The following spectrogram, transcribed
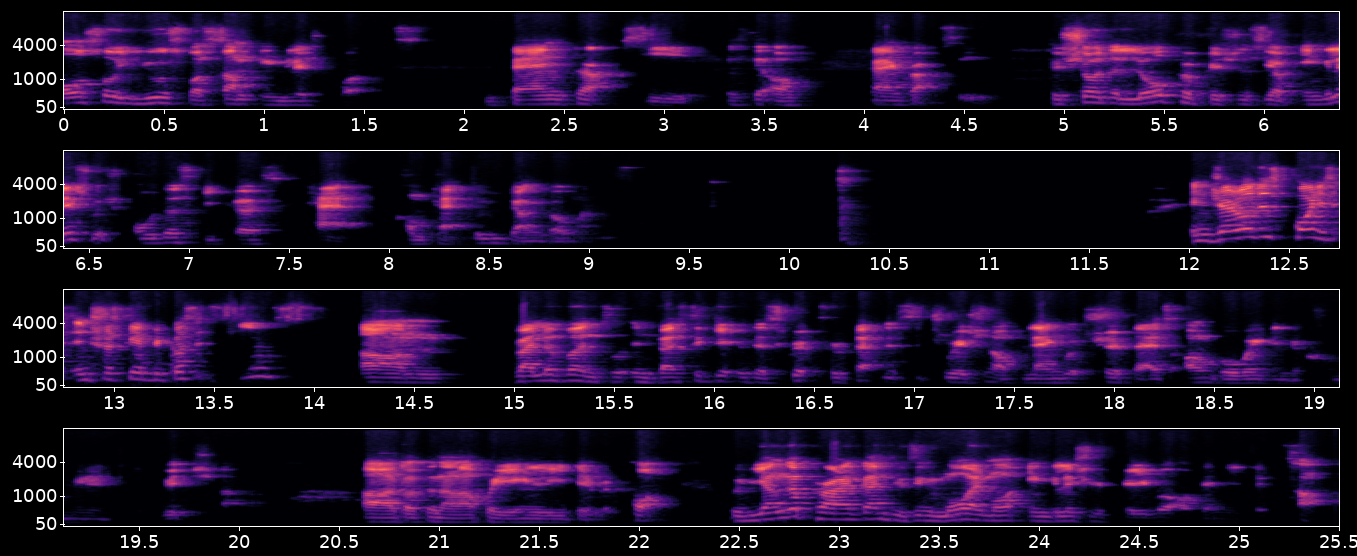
also used for some English words, bankruptcy instead of bankruptcy, to show the low proficiency of English which older speakers have compared to younger ones. In general, this point is interesting because it seems um, relevant to investigate if the scripts reflect the situation of language shift that is ongoing in the community, which uh, uh Dr. Nala Hui Lee did report, with younger Peranakan using more and more English in favor of their native tongue.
